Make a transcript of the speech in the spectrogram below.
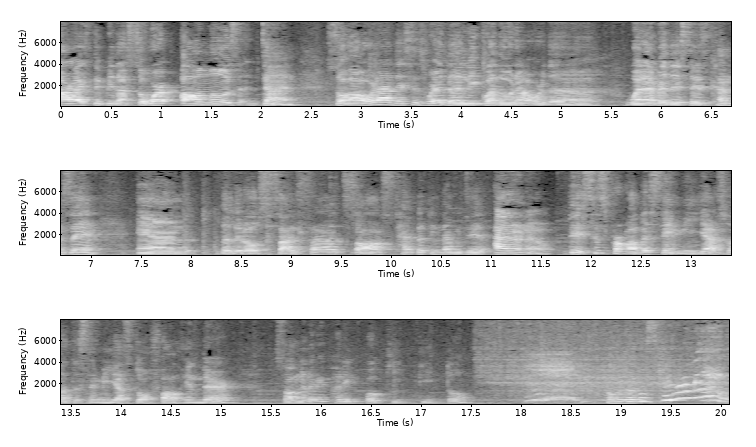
Alright, stupidas, so we're almost done. So ahora this is where the licuadora or the whatever this is comes in and the little salsa sauce type of thing that we did. I don't know. This is for all the semillas so that the semillas don't fall in there. So I'm gonna be putting poquitito. Oh my god, that's scary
